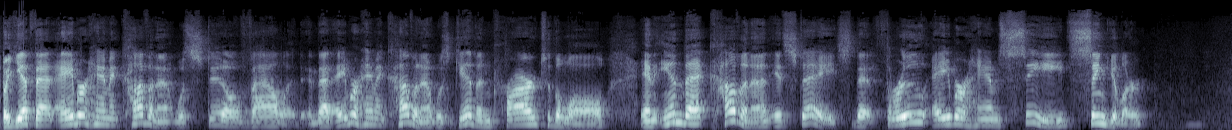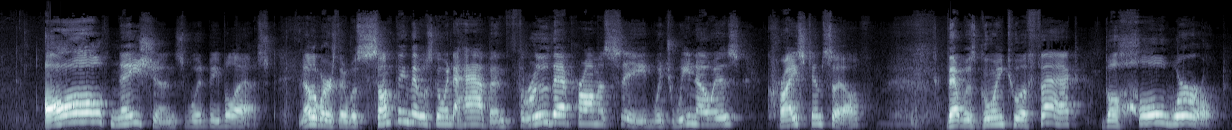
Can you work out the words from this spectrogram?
But yet, that Abrahamic covenant was still valid. And that Abrahamic covenant was given prior to the law. And in that covenant, it states that through Abraham's seed, singular, all nations would be blessed. In other words, there was something that was going to happen through that promised seed, which we know is Christ Himself, that was going to affect the whole world.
